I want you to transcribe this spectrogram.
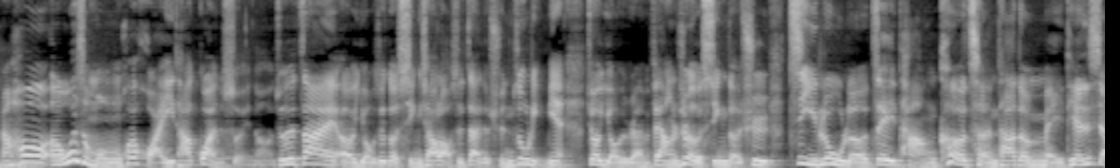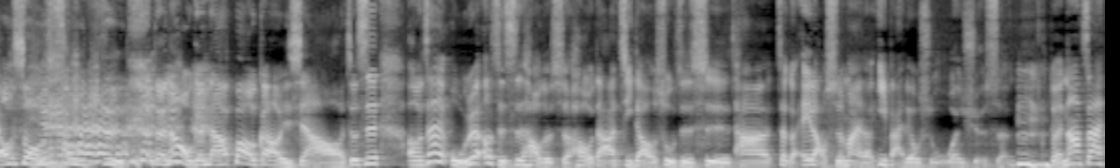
然后呃为什么？我们会怀疑他灌水呢？就是在呃有这个行销老师在的群组里面，就有人非常热心的去记录了这一堂课程他的每天销售数字。对，那我跟大家报告一下哦，就是呃在五月二十四号的时候，大家记到的数字是他这个 A 老师卖了一百六十五位学生。嗯，对。那在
